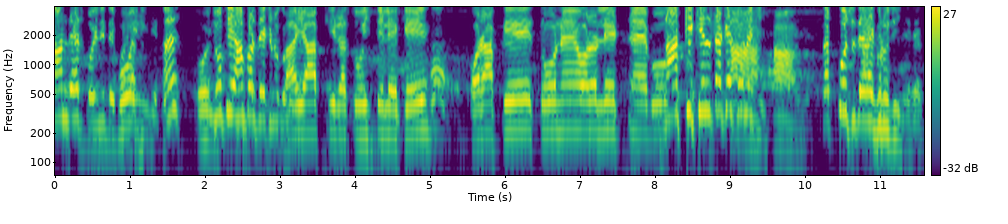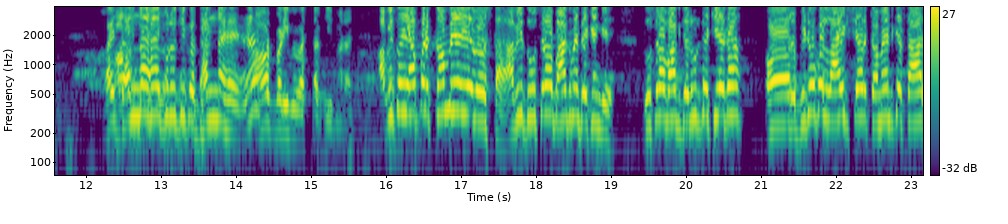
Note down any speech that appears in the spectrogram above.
दान दहेज कोई नहीं दे। कोई नहीं देता। हैं? कोई जो कि यहाँ पर देखने को भाई आपकी रसोई से लेके हाँ। और आपके सोने और लेट वो नाक की कील तक है सोने की हाँ सब कुछ दे रहे गुरु जी। भाई धन्य है गुरु जी को धन्य है हैं? बहुत बड़ी व्यवस्था की महाराज अभी तो यहाँ पर कम है ये व्यवस्था। अभी दूसरा भाग में देखेंगे। दूसरा भाग ज़रूर देखिएगा और वीडियो को लाइक, शेयर, कमेंट के साथ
